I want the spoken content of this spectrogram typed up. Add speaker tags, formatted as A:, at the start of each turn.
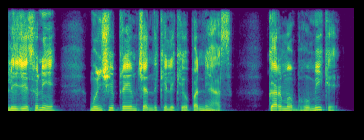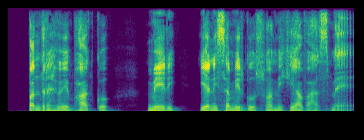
A: लीजिए सुनिए मुंशी प्रेमचंद के लिखे उपन्यास, कर्मभूमि के पंद्रहवें भाग को मेरी यानी समीर गोस्वामी की आवाज़ में।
